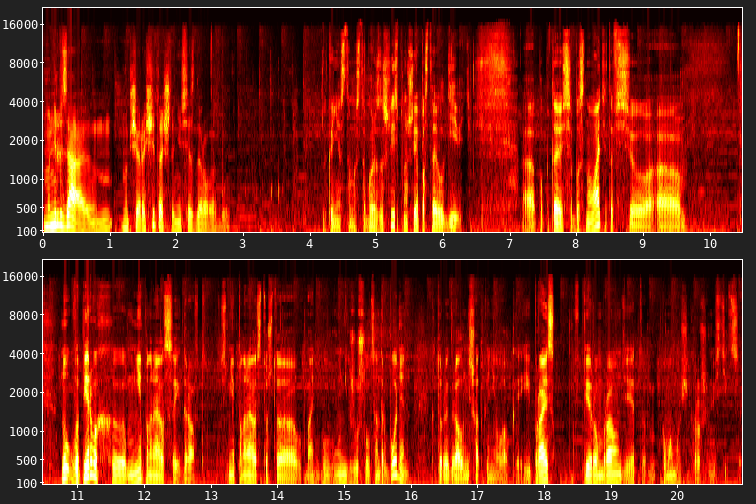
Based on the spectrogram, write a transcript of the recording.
ну нельзя вообще рассчитывать, что не все здоровые будут. Наконец-то мы с тобой разошлись, потому что я поставил 9. А, попытаюсь обосновать это все. А, ну, во-первых, э, мне понравился их драфт. То есть мне понравилось то, что у них же ушел центр Бодин, который играл ни шатка, ни валка. И Прайс в первом раунде это, по-моему, очень хорошая инвестиция.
